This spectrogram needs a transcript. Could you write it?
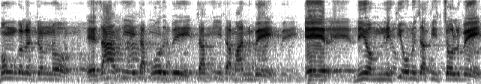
মঙ্গলের জন্য। এ জাতি এটা পড়বে, জাতি এটা মানবে। এর নিয়ম নীতি অনুযায়ী চলবে।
